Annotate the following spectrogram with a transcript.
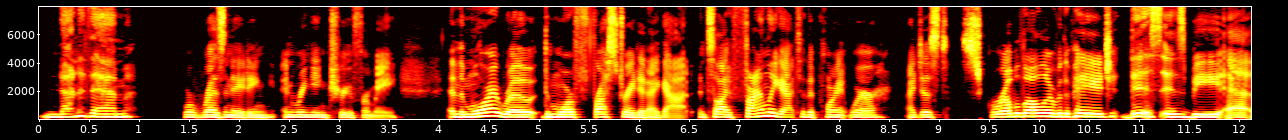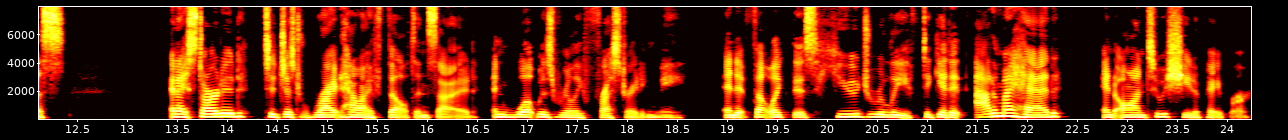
none of them were resonating and ringing true for me. And the more I wrote, the more frustrated I got until I finally got to the point where I just scribbled all over the page, this is BS. And I started to just write how I felt inside and what was really frustrating me. And it felt like this huge relief to get it out of my head and onto a sheet of paper.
